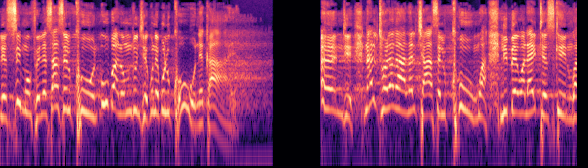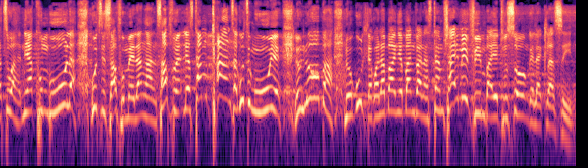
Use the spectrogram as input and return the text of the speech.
lesimo vele saselikhuni. Uba lo muntu nje kunebulukhuni ekhaya. And nalitholakala lijaha selikhungwa libekwa la edeskini kwathiwa niyakhumbula ukuthi savumela ngani? Savumela lesitamkhanza ukuthi nguye. Loloba nokudla kwalabanye abantwana sitamshaya imivimba yethu sonke la classini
